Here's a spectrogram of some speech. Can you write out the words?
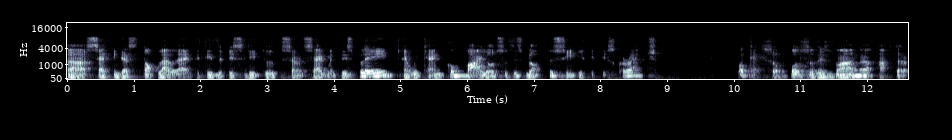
uh, setting as top level entity the BCD to seven segment display and we can compile also this block to see if it is correct. Okay, so also this one after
